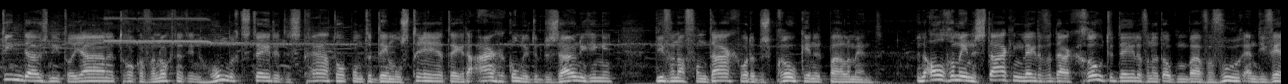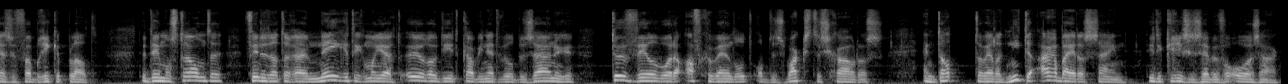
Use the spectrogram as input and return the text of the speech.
Tienduizend Italianen trokken vanochtend in honderd steden de straat op... om te demonstreren tegen de aangekondigde bezuinigingen... die vanaf vandaag worden besproken in het parlement. Een algemene staking legde vandaag grote delen van het openbaar vervoer... en diverse fabrieken plat. De demonstranten vinden dat de ruim 90 miljard euro die het kabinet wil bezuinigen te veel worden afgewendeld op de zwakste schouders. En dat terwijl het niet de arbeiders zijn die de crisis hebben veroorzaakt.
